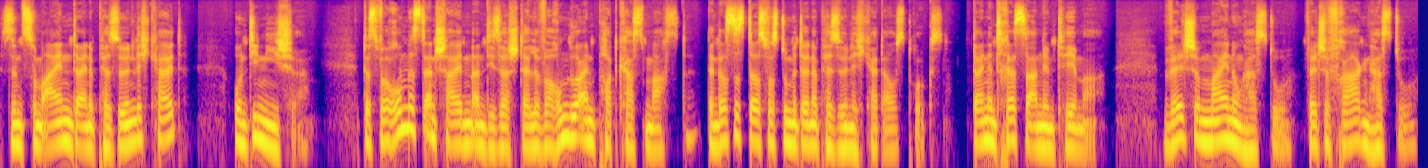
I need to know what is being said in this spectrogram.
sind zum einen deine Persönlichkeit und die Nische. Das Warum ist entscheidend an dieser Stelle, warum du einen Podcast machst. Denn das ist das, was du mit deiner Persönlichkeit ausdruckst. Dein Interesse an dem Thema. Welche Meinung hast du? Welche Fragen hast du?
